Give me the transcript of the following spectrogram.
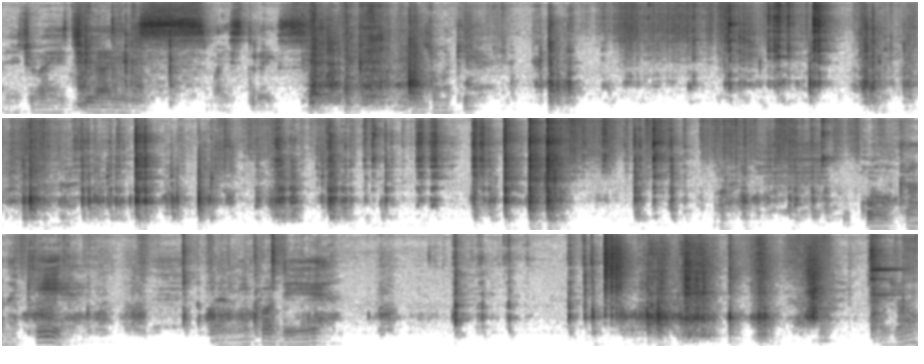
A gente vai retirar eles. Mais três. Mais um aqui. Vou colocando aqui para mim poder Mais um.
